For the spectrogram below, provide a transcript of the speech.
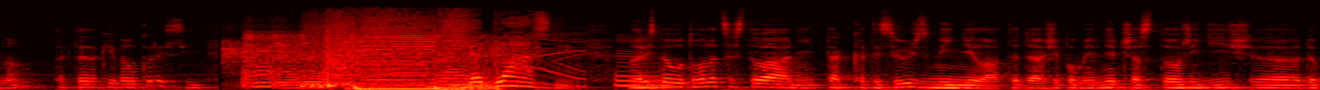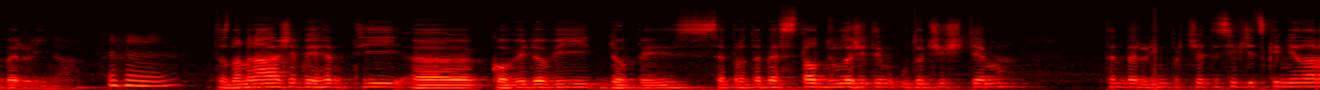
No, tak to je taky velkorysý. Neblázni. No a když jsme u tohle cestování, tak ty si už zmínila teda, že poměrně často řídíš uh, do Berlína. Mm-hmm. To znamená, že během té uh, covidové doby se pro tebe stal důležitým útočištěm ten Berlín, protože ty si vždycky měla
